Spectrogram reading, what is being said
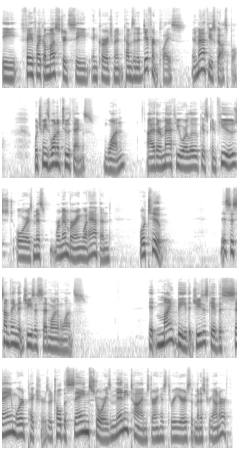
The faith like a mustard seed encouragement comes in a different place in Matthew's gospel, which means one of two things. One, either Matthew or Luke is confused or is misremembering what happened, or two, this is something that Jesus said more than once. It might be that Jesus gave the same word pictures or told the same stories many times during his three years of ministry on earth,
